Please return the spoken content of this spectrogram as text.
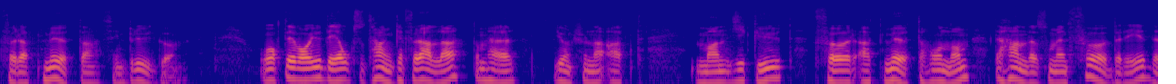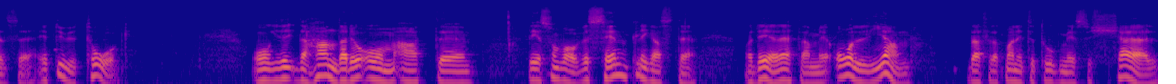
för att möta sin brudgum. Och det var ju det också tanken för alla de här jungfrurna att man gick ut för att möta honom. Det handlade om en förberedelse, ett uttåg. Och det, det handlade om att eh, det som var väsentligaste och det är detta med oljan. Därför att man inte tog med sig kärl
